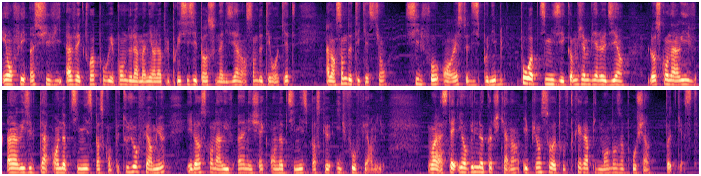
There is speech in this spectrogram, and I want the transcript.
et on fait un suivi avec toi pour répondre de la manière la plus précise et personnalisée à l'ensemble de tes requêtes, à l'ensemble de tes questions. S'il faut, on reste disponible pour optimiser. Comme j'aime bien le dire, lorsqu'on arrive à un résultat, on optimise parce qu'on peut toujours faire mieux. Et lorsqu'on arrive à un échec, on optimise parce qu'il faut faire mieux. Voilà, c'était Irvin le coach canin. Et puis on se retrouve très rapidement dans un prochain podcast.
